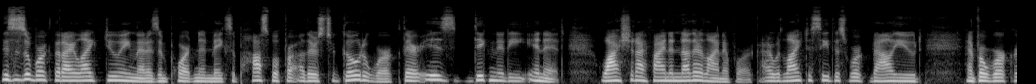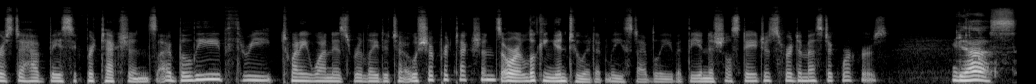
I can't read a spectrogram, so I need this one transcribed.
This is a work that I like doing that is important and makes it possible for others to go to work. There is dignity in it. Why should I find another line of work? I would like to see this work valued and for workers to have basic protections. I believe 321 is related to OSHA protections or looking into it at least, I believe, at the initial stages for domestic workers workers? Yes.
